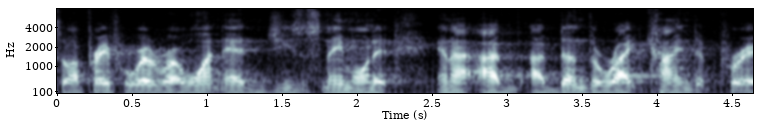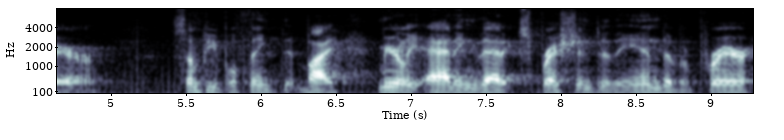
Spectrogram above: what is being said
So I pray for whatever I want and add in Jesus' name on it, and I, have I've done the right kind of prayer. Some people think that by merely adding that expression to the end of a prayer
